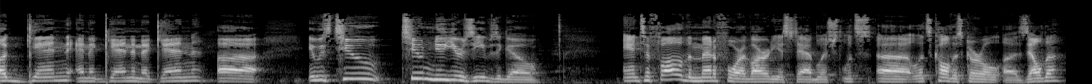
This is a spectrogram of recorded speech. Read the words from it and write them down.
again and again and again. Uh, it was two two New Year's Eves ago and to follow the metaphor I've already established, let's uh, let's call this girl uh, Zelda.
